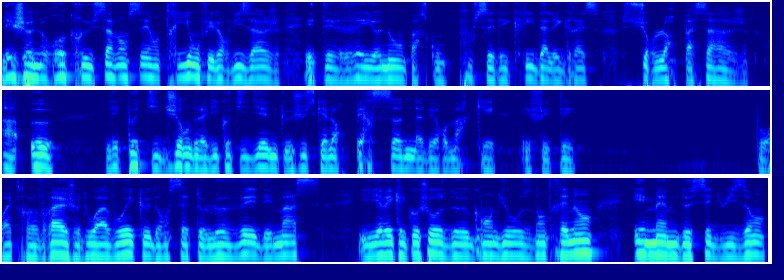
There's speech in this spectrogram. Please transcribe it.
Les jeunes recrues s'avançaient en triomphe et leurs visages étaient rayonnants parce qu'on poussait des cris d'allégresse sur leur passage. À eux, les petites gens de la vie quotidienne que jusqu'alors personne n'avait remarqué et fêté. Pour être vrai, je dois avouer que dans cette levée des masses, il y avait quelque chose de grandiose, d'entraînant et même de séduisant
